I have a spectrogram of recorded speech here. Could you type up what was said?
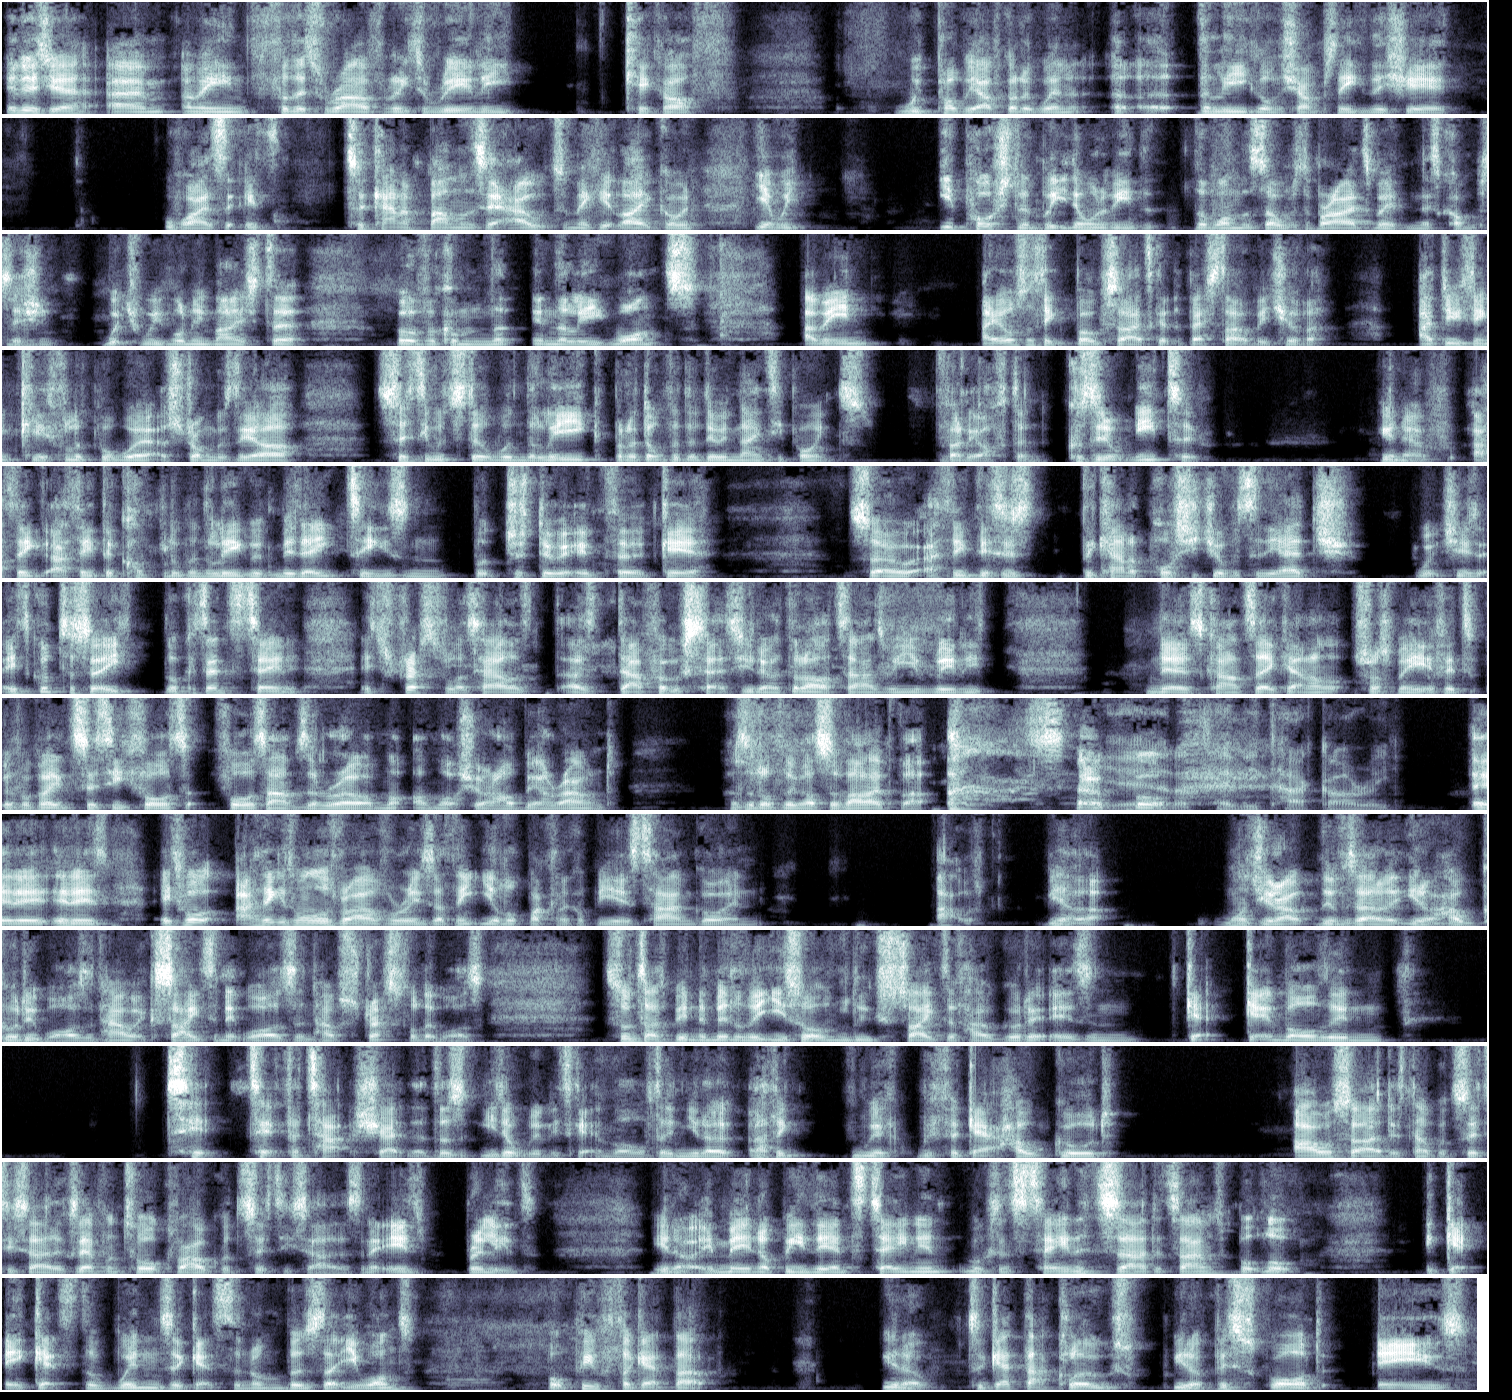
It is, yeah. Um, I mean, for this rivalry to really kick off, we probably have got to win uh, uh, the league or the Champions League this year. Whereas it's to kind of balance it out to make it like going, yeah, we you push them, but you don't want to be the, the one that's always the bridesmaid in this competition, which we've only managed to overcome the, in the league once. I mean, I also think both sides get the best out of each other. I do think if Liverpool were as strong as they are, City would still win the league, but I don't think they're doing 90 points very often because they don't need to you know, I think I think they comfortably win the league with mid eighties and but just do it in third gear. So I think this is they kind of push each other to the edge, which is it's good to see. Look, it's entertaining. It's stressful as hell, as, as Davo says. You know, there are times where you really nerves can't take it. And trust me, if it's if we're playing City four four times in a row, I'm not I'm not sure I'll be around because I don't think I'll survive that. so, yeah, but, that's heavy tack, Ari. It, it is. It's what I think. It's one of those rivalries. I think you look back in a couple of years' time, going, that was you know once you're out the uh, side, you know how good it was and how exciting it was and how stressful it was. Sometimes being in the middle of it, you sort of lose sight of how good it is and get get involved in tit tit for tat shit that does you don't really need to get involved in. You know, I think we we forget how good our side is, how good City side is. Because everyone talks about how good City side is, and it is brilliant. You know, it may not be the entertaining most entertaining side at times, but look, it get it gets the wins, it gets the numbers that you want. But people forget that you know, to get that close, you know, this squad is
